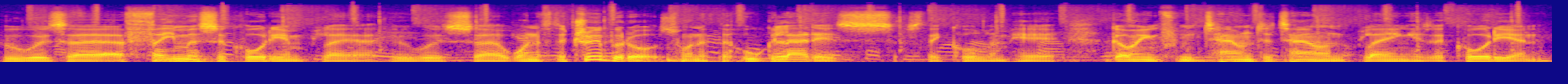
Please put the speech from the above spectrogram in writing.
who was a, a famous accordion player, who was uh, one of the troubadours, one of the juglares, as they call them here, going from town to town playing his accordion.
